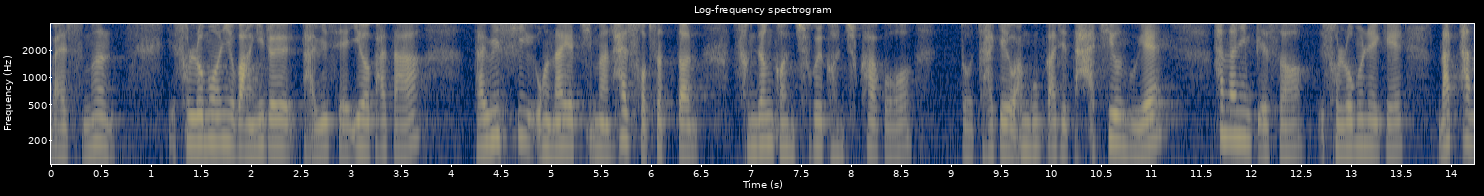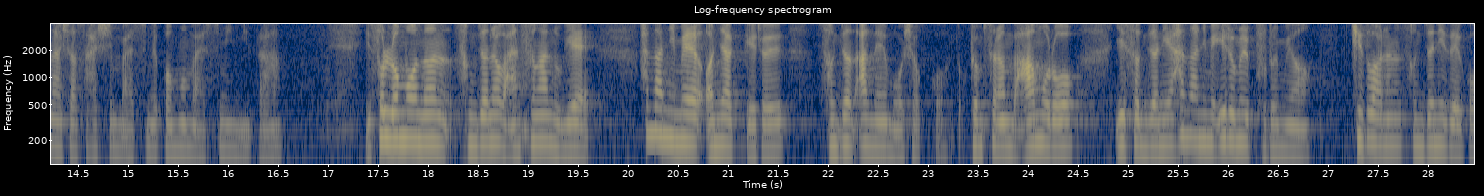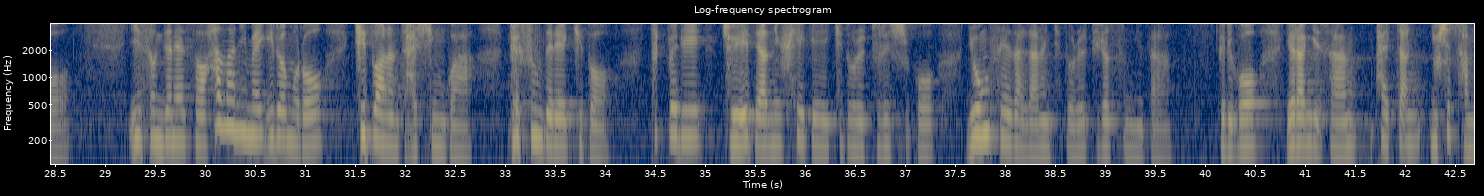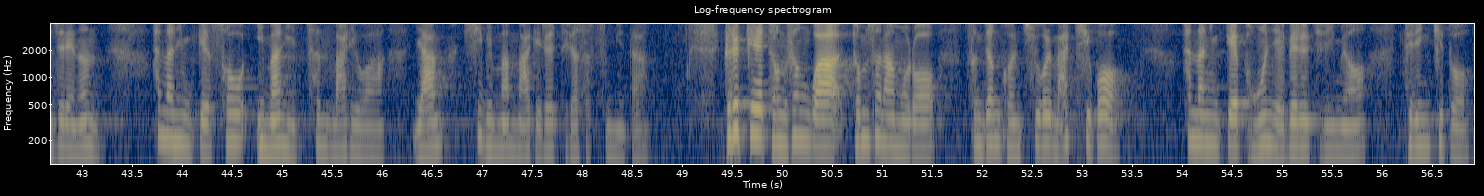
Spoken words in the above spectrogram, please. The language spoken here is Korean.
말씀은 이 솔로몬이 왕위를 다윗에 이어받아 다윗이 원하였지만 할 수 없었던 성전 건축을 건축하고 또 자기의 왕궁까지 다 지은 후에 하나님께서 이 솔로몬에게 나타나셔서 하신 말씀의 본문 말씀입니다. 이 솔로몬은 성전을 완성한 후에 하나님의 언약궤를 성전 안에 모셨고 또 겸손한 마음으로 이 성전이 하나님의 이름을 부르며 기도하는 성전이 되고 이 성전에서 하나님의 이름으로 기도하는 자신과 백성들의 기도, 특별히 죄에 대한 회개의 기도를 들으시고 용서해 달라는 기도를 드렸습니다. 그리고 열왕기상 8장 63절에는 하나님께 소 2만 2천 마리와 양 12만 마리를 드렸었습니다. 그렇게 정성과 겸손함으로 성전 건축을 마치고 하나님께 봉헌 예배를 드리며 드린 기도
